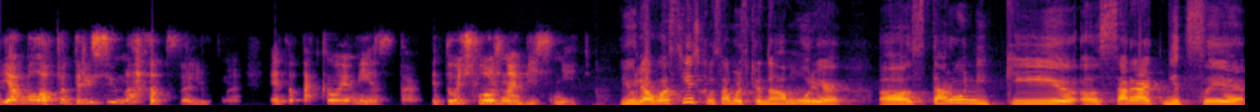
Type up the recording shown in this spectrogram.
я, была потрясена абсолютно. Это такое место. Это очень сложно объяснить. Юля, а у вас есть в Комсомольске на Амуре э, сторонники, э, соратницы, э,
